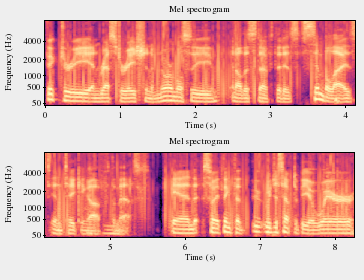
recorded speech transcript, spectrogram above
victory and restoration of normalcy and all this stuff that is symbolized in taking off the masks and so i think that we just have to be aware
